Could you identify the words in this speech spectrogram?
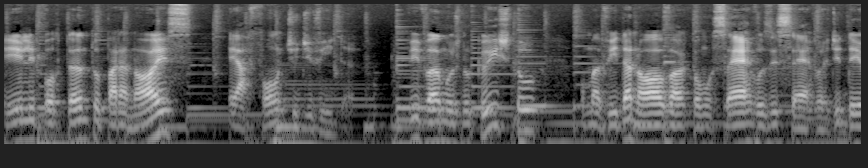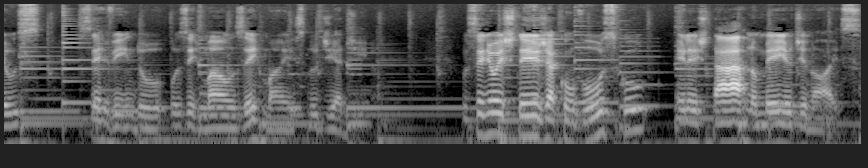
Ele, portanto, para nós é a fonte de vida. Vivamos no Cristo uma vida nova como servos e servas de Deus, servindo os irmãos e irmãs no dia a dia. O Senhor esteja convosco, Ele está no meio de nós.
